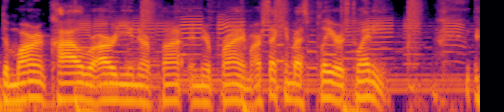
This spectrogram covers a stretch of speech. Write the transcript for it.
DeMar and Kyle were already in their pri- in their prime. Our second best player is 20. you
